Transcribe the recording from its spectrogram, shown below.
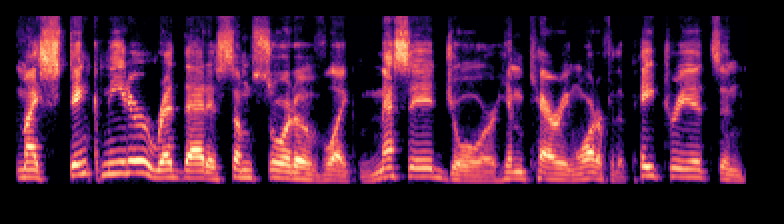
my stink meter read that as some sort of like message or him carrying water for the Patriots. And,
